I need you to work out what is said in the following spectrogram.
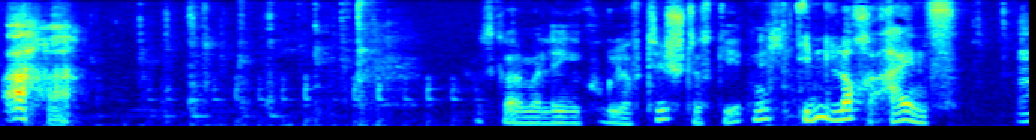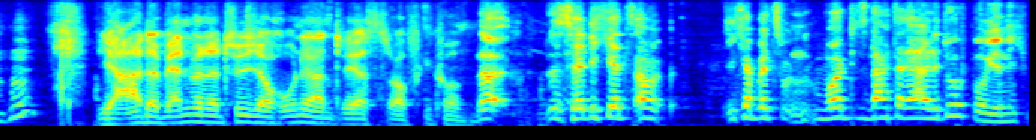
Aha. jetzt gerade mal Legekugel auf Tisch. Das geht nicht. In Loch 1. Mhm. Ja, da wären wir natürlich auch ohne Andreas draufgekommen. Na, das hätte ich jetzt auch. Ich habe jetzt wollte es nach der Reale durchprobieren. Ich,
